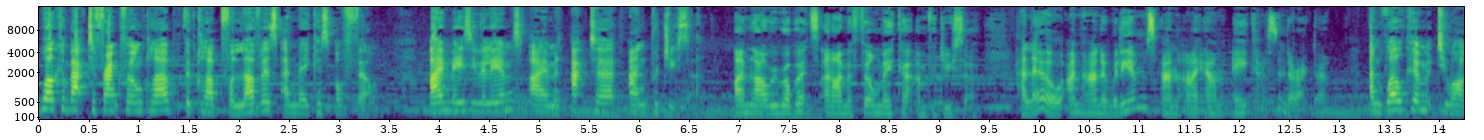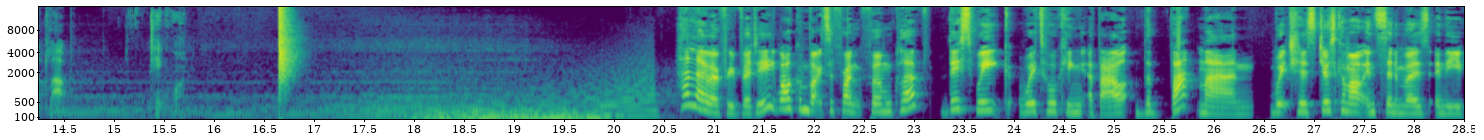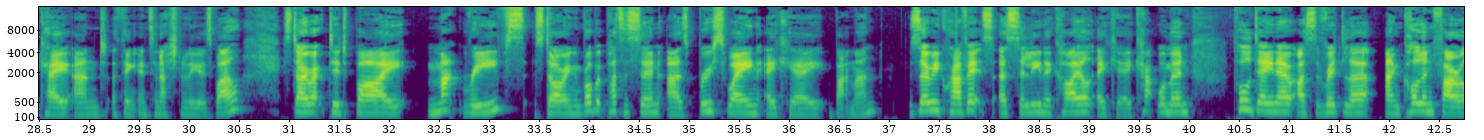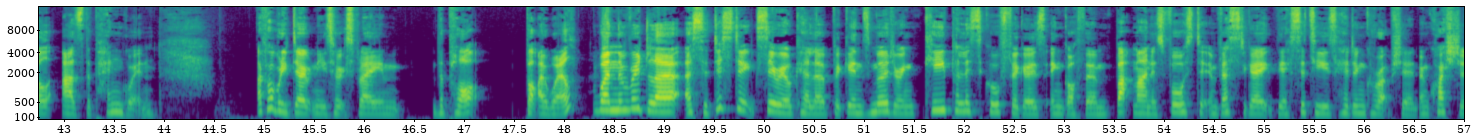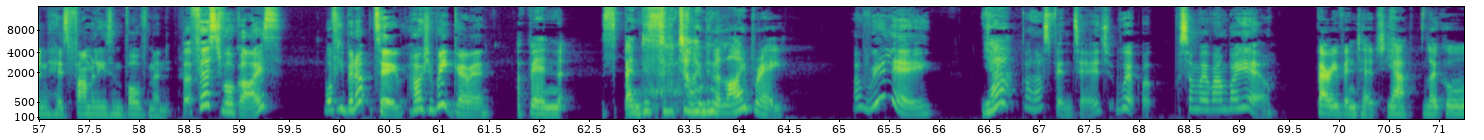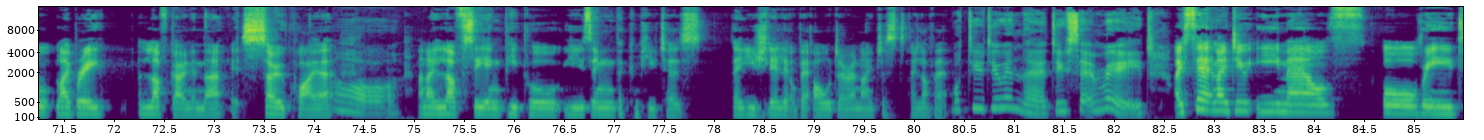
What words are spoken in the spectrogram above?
Welcome back to Frank Film Club, the club for lovers and makers of film. I'm Maisie Williams. I am an actor and producer. I'm Lowry Roberts, and I'm a filmmaker and producer. Hello, I'm Hannah Williams and I am a casting director. And welcome to our club. Take one. Hello, everybody. Welcome back to Frank Film Club. This week, we're talking about The Batman, which has just come out in cinemas in the UK and I think internationally as well. It's directed by Matt Reeves, starring Robert Pattinson as Bruce Wayne, aka Batman, Zoe Kravitz as Selina Kyle, aka Catwoman, Paul Dano as the Riddler, and Colin Farrell as the Penguin. I probably don't need to explain the plot, but I will. When the Riddler, a sadistic serial killer, begins murdering key political figures in Gotham, Batman is forced to investigate the city's hidden corruption and question his family's involvement. But first of all, guys, what have you been up to? How's your week going? I've been spending some time in the library. Oh, really? Yeah, God, that's vintage. Where, somewhere around by you? very vintage. Yeah, local library. I love going in there. It's so quiet. Oh, And I love seeing people using the computers. They're usually a little bit older and I just, I love it. what do you do in there? Do you sit and read? I sit and I do emails or read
